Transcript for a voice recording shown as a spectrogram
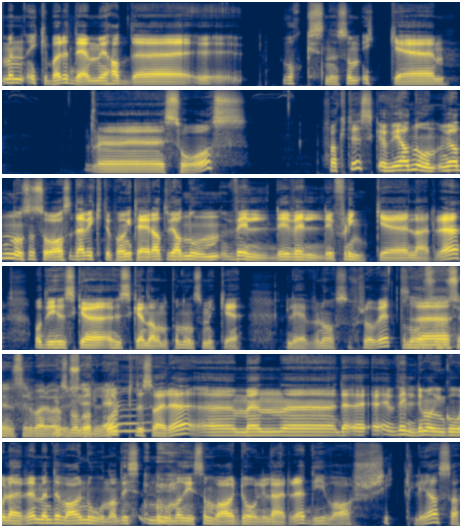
men ikke bare det, men vi hadde voksne som ikke så oss, faktisk. Vi hadde, noen, vi hadde noen som så oss. Det er viktig å poengtere at vi hadde noen veldig, veldig flinke lærere, og de husker, husker jeg navnet på, noen som ikke lever nå også, for så vidt. og noen Eh, som syns dere bare var noen som har gått bort, dessverre. Eh, men eh, det er er veldig mange gode lærere. Men det var noen av de, noen av de som var dårlige lærere. De var skikkelige, altså.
